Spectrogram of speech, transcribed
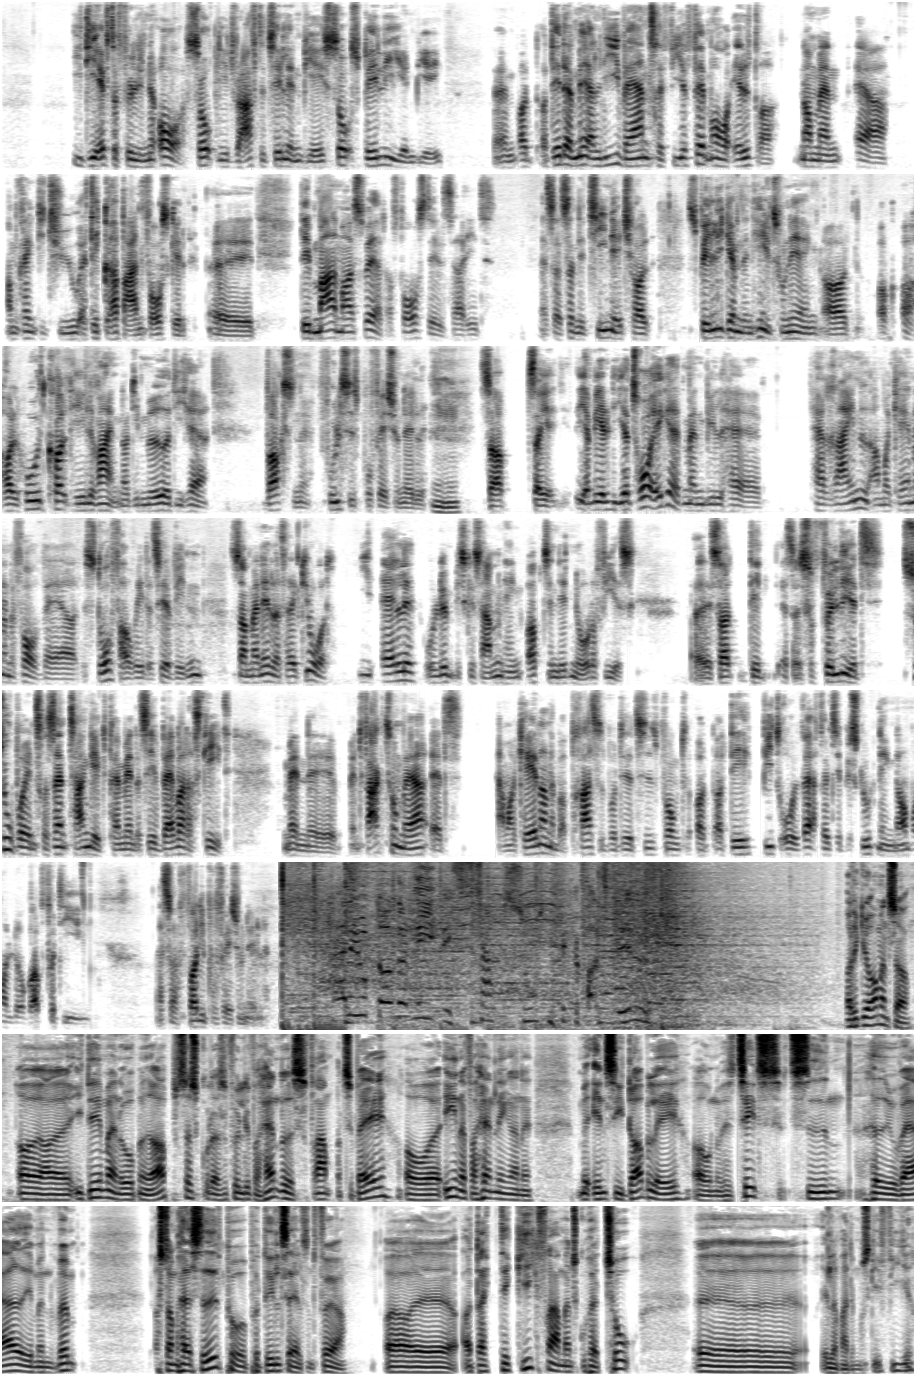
i de efterfølgende år så blive draftet til NBA, så spille i NBA. Øhm, og, og det der med at lige være en 3-4-5 år ældre, når man er omkring de 20, altså det gør bare en forskel. Øh, det er meget, meget svært at forestille sig et, altså sådan et teenagehold, spille igennem en hel turnering og, og, og holde hovedet koldt hele vejen, når de møder de her voksne, fuldtidsprofessionelle. Mm-hmm. Så, så jeg, jeg, jeg, jeg tror ikke, at man ville have, have regnet amerikanerne for at være storfavoritter til at vinde, som man ellers havde gjort i alle olympiske sammenhæng op til 1988. Øh, så det er altså selvfølgelig et super interessant tankeeksperiment at se, hvad var der sket. Men, øh, men faktum er, at amerikanerne var presset på det her tidspunkt, og, og det bidrog i hvert fald til beslutningen om at lukke op for de, altså for de professionelle. Det er samt godt spillet. Og det gjorde man så. Og øh, i det, man åbnede op, så skulle der selvfølgelig forhandles frem og tilbage. Og øh, en af forhandlingerne med NCAA og universitetssiden havde jo været, jamen, hvem, som havde siddet på, på deltagelsen før. Og, øh, og der, det gik fra, at man skulle have to, øh, eller var det måske fire?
